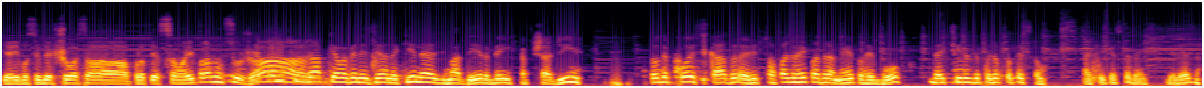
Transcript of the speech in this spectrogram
E aí você deixou essa proteção aí para não sujar? É para não sujar, porque é uma veneziana aqui, né, de madeira, bem caprichadinha. Então depois, caso a gente só faz o requadramento, o reboco, daí tira depois a proteção. Aí fica excelente, beleza?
